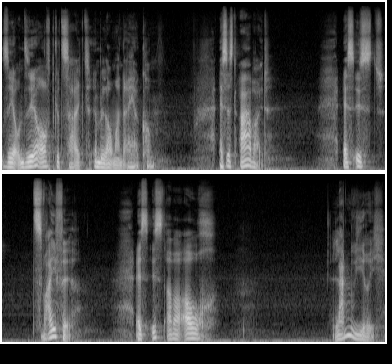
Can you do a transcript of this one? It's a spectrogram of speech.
sehr und sehr oft gezeigt im Blaumann daherkommen. Es ist Arbeit. Es ist Zweifel. Es ist aber auch langwierig.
